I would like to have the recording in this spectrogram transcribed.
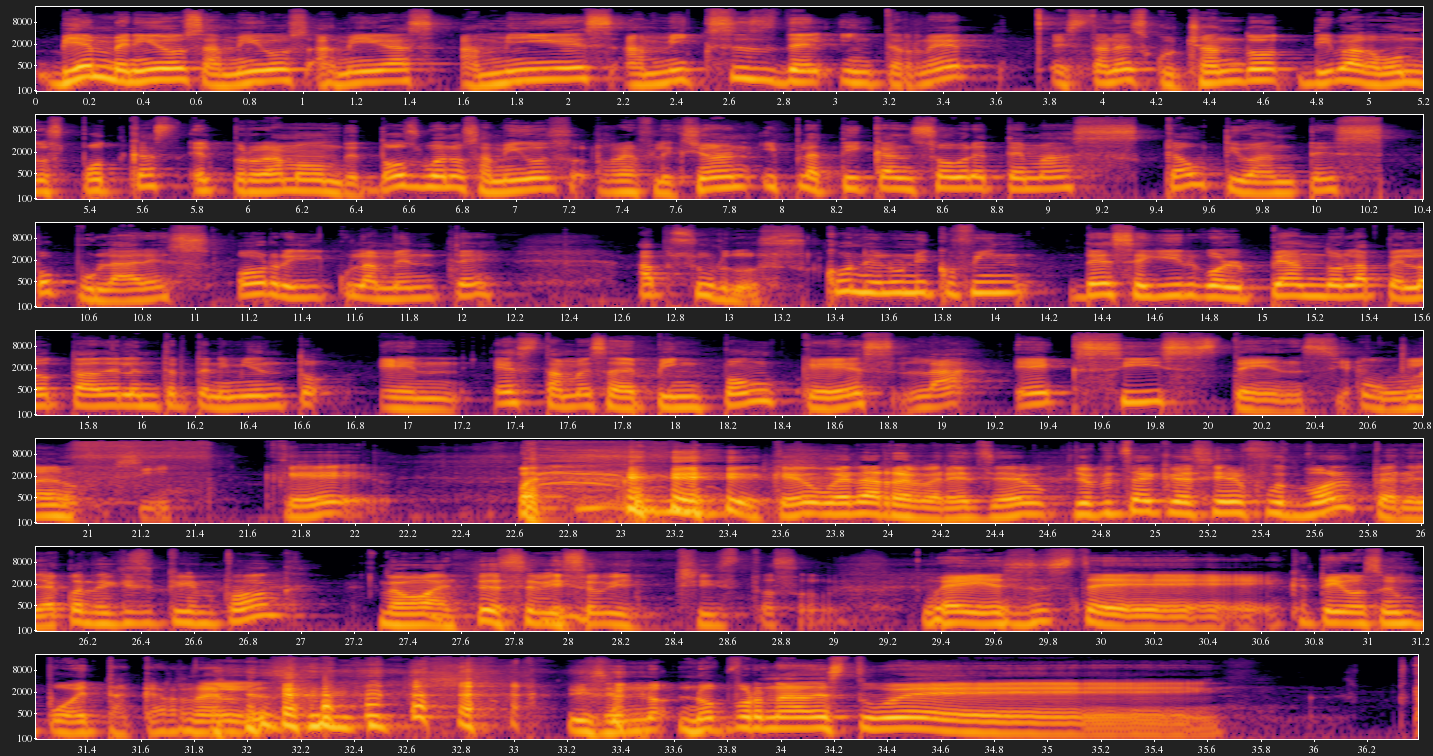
Bienvenidos amigos, amigas, amigues, amixes del internet. Están escuchando Divagabundos Podcast, el programa donde dos buenos amigos reflexionan y platican sobre temas cautivantes, populares o ridículamente absurdos, con el único fin de seguir golpeando la pelota del entretenimiento en esta mesa de ping pong que es la existencia. Claro que sí. Qué, qué buena referencia. ¿eh? Yo pensaba que iba a ser fútbol, pero ya cuando dijiste ping pong, no manches, se me hizo bien chistoso. Güey, es este. ¿Qué te digo? Soy un poeta, carnal. Dice, no, no por nada estuve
